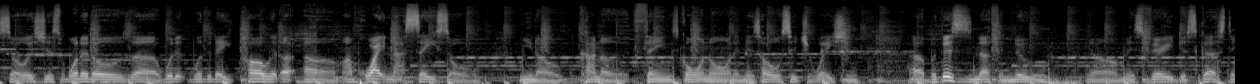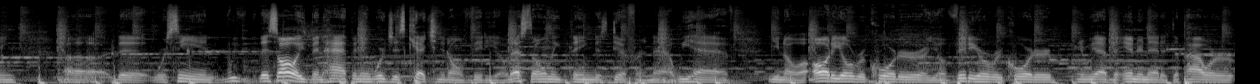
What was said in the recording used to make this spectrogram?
So it's just one of those uh, what, what do they call it? Uh, um, i'm white and i say so you know kind of things going on in this whole situation. Uh, but this is nothing new. Um, it's very disgusting. That we're seeing we've it's always been happening. We're just catching it on video. That's the only thing that's different now. We have you know, an audio recorder or your video recorder, and we have the internet at the power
